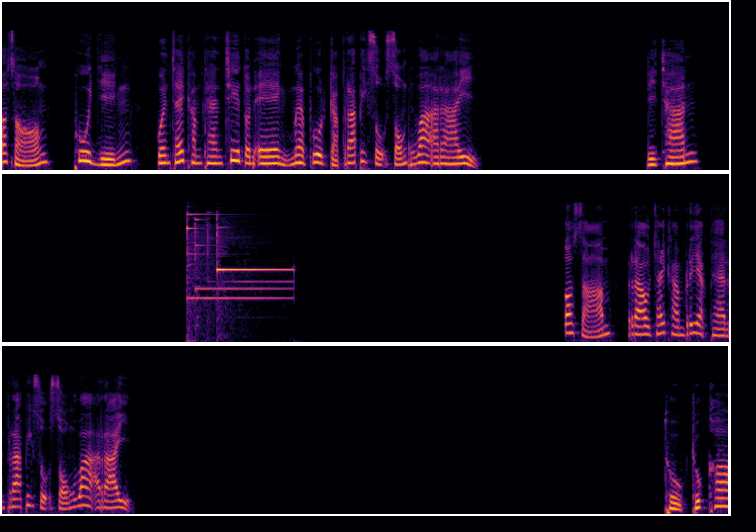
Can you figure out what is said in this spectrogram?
ข้อ 2. ผู้หญิงควรใช้คำแทนชื่อตนเองเมื่อพูดกับพระภิกษุสงฆ์ว่าอะไร ดิฉัน ข้อ 3. เราใช้คำเรียกแทนพระภิกษุสงฆ์ว่าอะไร ถูกทุกข้อ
